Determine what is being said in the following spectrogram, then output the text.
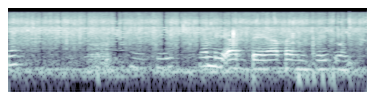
yeah. okay. Let me add the other ingredients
